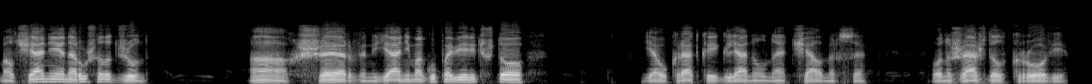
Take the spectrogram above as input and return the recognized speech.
Молчание нарушило Джун. «Ах, Шервин, я не могу поверить, что...» Я украдкой глянул на Чалмерса. Он жаждал крови.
